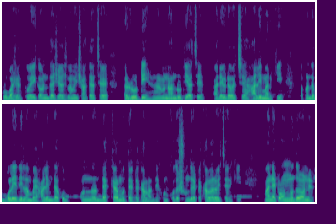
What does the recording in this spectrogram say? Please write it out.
প্রবাসে। তো এই কারণে দেশে আসলাম। এই সাথে আছে রুটি, হ্যাঁ, নান রুটি আছে। আর এটা হচ্ছে হালিম আর কি আপনাদের বলেই দিলাম ভাই হালিমটা খুব অন্য দেখার মতো একটা কালার দেখুন। কত সুন্দর একটা কালার হয়েছে আরকি। মানে একটা অন্য ধরনের,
